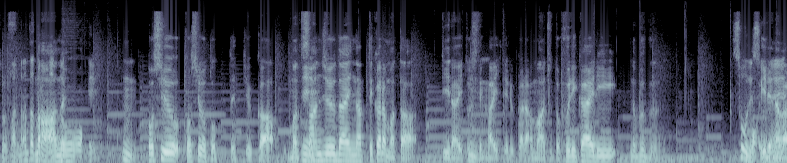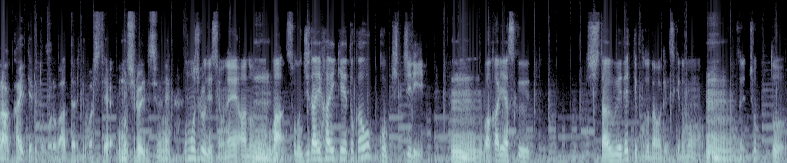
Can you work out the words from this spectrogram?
そうそう。まあなんだったらまあ、ああの、えうん。年を、年を取ってっていうか、まあ、ええ。30代になってからまたリライトして書いてるから、まあ、ちょっと振り返りの部分もそうですよね入れながら書いてるところがあったりとかして、面白いですよね。面白いですよね。あの、うんまあ、その時代背景とかをこうきっちりうん。分かりやすくした上でっていうことなわけですけども、うん。ちょっと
